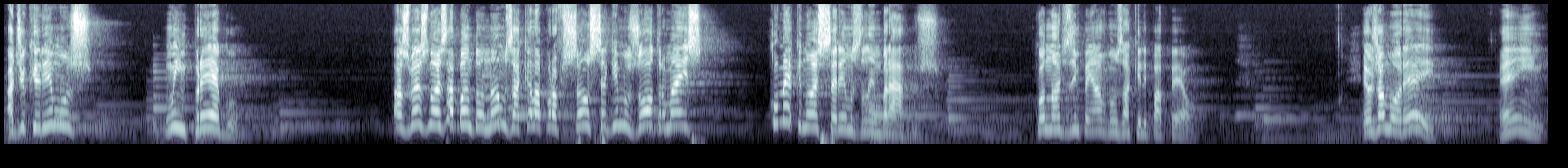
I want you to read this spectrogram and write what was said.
adquirimos um emprego, às vezes nós abandonamos aquela profissão, seguimos outra, mas como é que nós seremos lembrados quando nós desempenhávamos aquele papel? Eu já morei em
